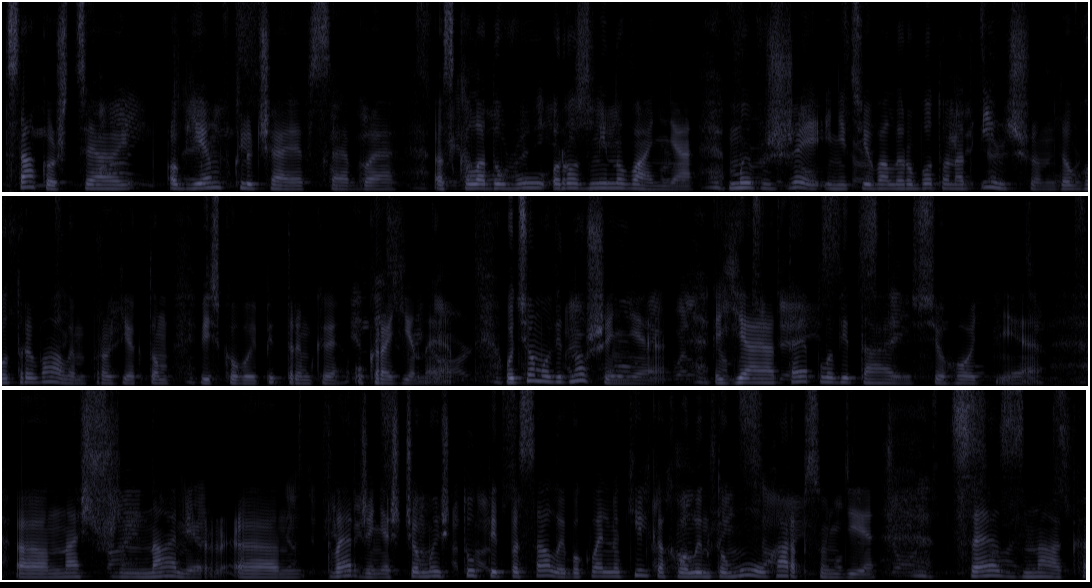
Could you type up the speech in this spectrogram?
Також цей об'єм включає в себе складову розмінування. Ми вже ініціювали роботу над іншим довготривалим проєктом військової підтримки України. У цьому відношенні я тепло вітаю сьогодні е, наш намір е, твердження, що ми ж тут підписали буквально кілька хвилин тому у Гарпсунді. Це знак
